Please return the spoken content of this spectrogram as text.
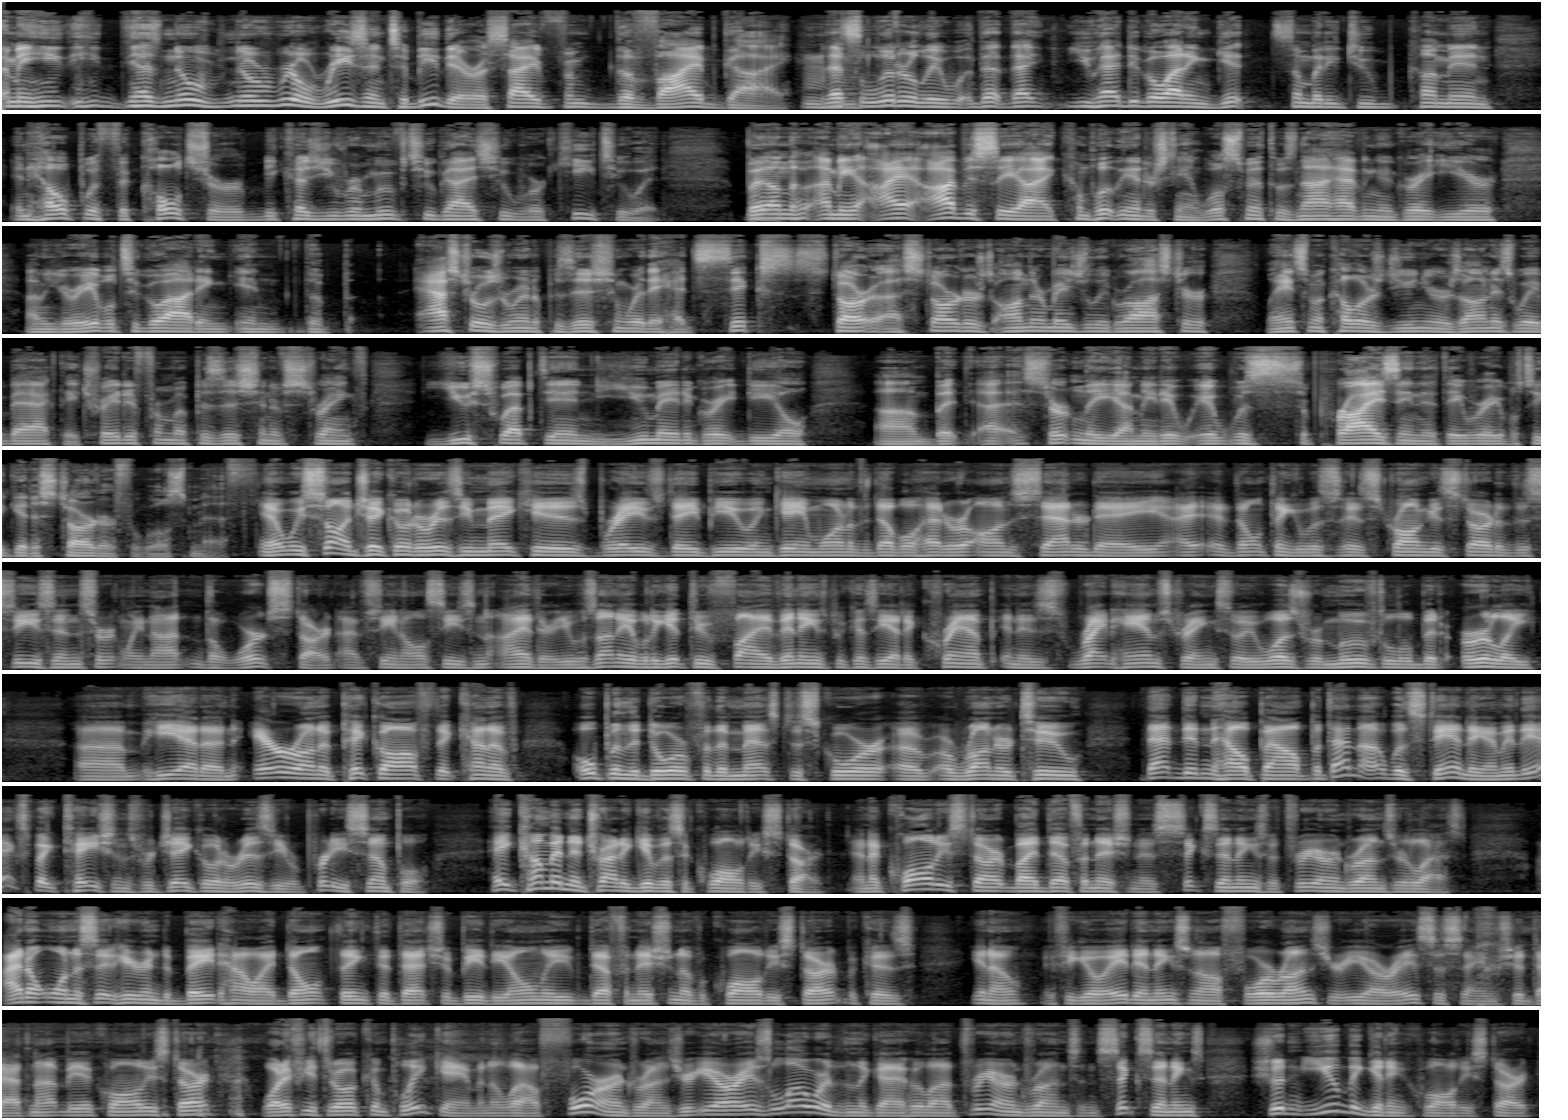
I mean, he, he has no no real reason to be there aside from the vibe guy. That's literally that that you had to go out and get somebody to come in and help with the culture because you removed two guys who were key to it. But on the, I mean, I obviously I completely understand. Will Smith was not having a great year. I mean, you're able to go out and, and the Astros were in a position where they had six star, uh, starters on their major league roster. Lance McCullers Jr. is on his way back. They traded from a position of strength. You swept in. You made a great deal. Um, but uh, certainly, I mean, it, it was surprising that they were able to get a starter for Will Smith. Yeah, we saw Jake Odorizzi make his Braves debut in Game One of the doubleheader on Saturday. I, I don't think it was his strongest start of the season. Certainly not the worst start I've seen all season either. He was unable to get through five innings because he had a cramp in his right hamstring, so he was removed a little bit early. Um, he had an error on a pickoff that kind of opened the door for the Mets to score a, a run or two. That didn't help out, but that notwithstanding, I mean, the expectations for Jake Odorizzi were pretty simple. Hey, come in and try to give us a quality start. And a quality start, by definition, is six innings with three earned runs or less. I don't want to sit here and debate how I don't think that that should be the only definition of a quality start because, you know, if you go eight innings and off four runs, your ERA is the same. Should that not be a quality start? what if you throw a complete game and allow four earned runs? Your ERA is lower than the guy who allowed three earned runs in six innings. Shouldn't you be getting a quality start?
